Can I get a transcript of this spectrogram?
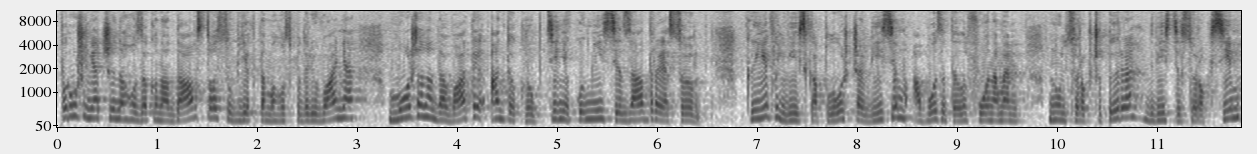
порушення чинного законодавства суб'єктами господарювання можна надавати антикорупційні комісії за адресою Київ, Львівська площа 8 або за телефонами 044 247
